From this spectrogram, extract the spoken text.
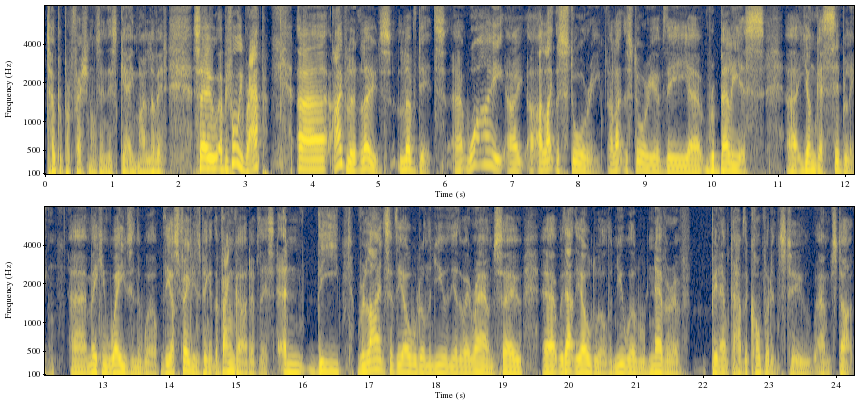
total professionals in this game. I love it. So uh, before we wrap, uh, I've learnt loads. Loved it. Uh, why I, I like the story. I like the story of the uh, rebellious uh, younger sibling. Uh, making waves in the world, the Australians being at the vanguard of this, and the reliance of the old on the new and the other way around. So, uh, without the old world, the new world would never have been able to have the confidence to um, start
